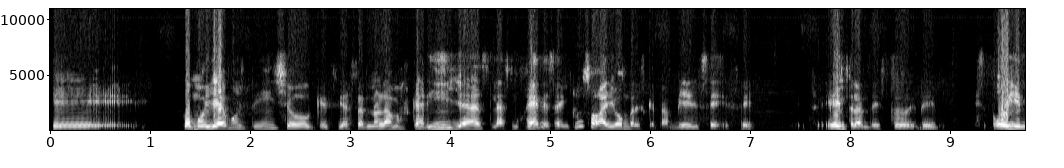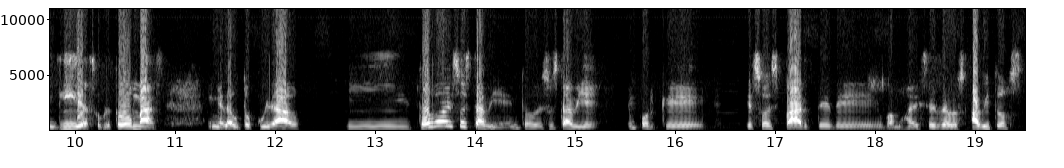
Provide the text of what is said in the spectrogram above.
que como ya hemos dicho, que si hacernos las mascarillas, las mujeres, e incluso hay hombres que también se, se, entran de esto de, hoy en día, sobre todo más en el autocuidado. Y todo eso está bien, todo eso está bien, porque eso es parte de, vamos a decir, de los hábitos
